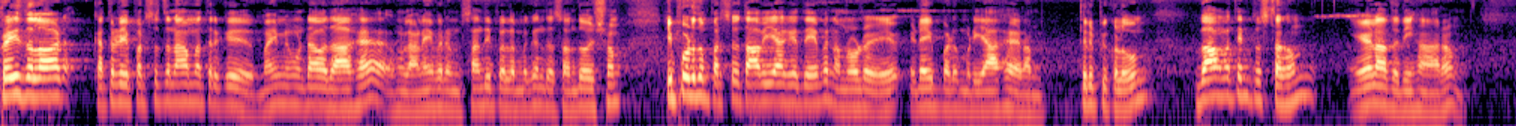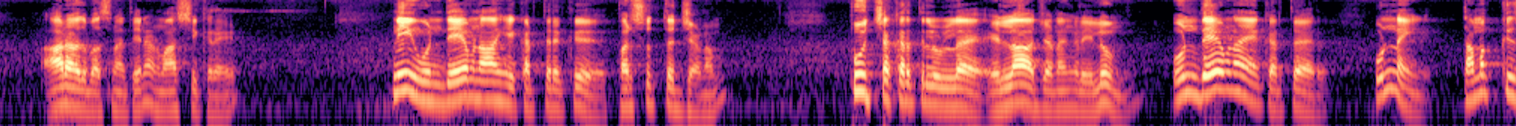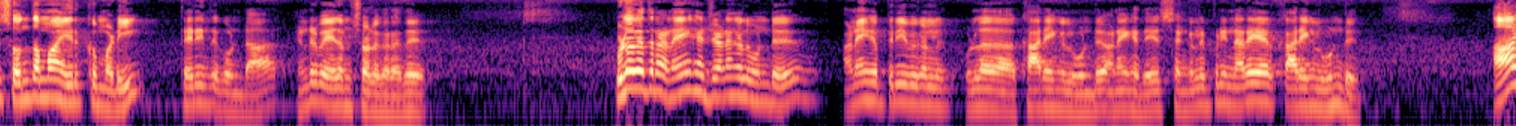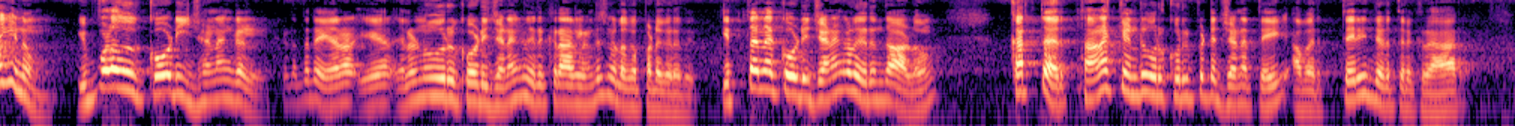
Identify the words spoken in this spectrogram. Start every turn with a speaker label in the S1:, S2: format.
S1: Price Lord பரிசுத்த நாமத்திற்கு மகிமை உண்டாவதாக. உங்கள் அனைவரும் சந்திப்பதில் மிகுந்த சந்தோஷம். இப்பொழுதும் பரிசுத்த ஆவியாக தேவன் நம்மளோட இடைப்படும்படியாக நாம் திருப்பிக் கொள்வோம். உபாகமத்தின் புஸ்தகம் ஏழாவது அதிகாரம் ஆறாவது வசனத்தை நான் வாசிக்கிறேன். நீ உன் தேவனாகிய கர்த்தருக்கு பரிசுத்த ஜனம். பூச்சக்கரத்தில் உள்ள எல்லா ஜனங்களிலும் உன் தேவனாய கர்த்தர் உன்னை தமக்கு சொந்தமாக இருக்கும்படி தெரிந்து கொண்டார் என்று வேதம் சொல்கிறது. உலகத்தில் அநேக ஜனங்கள் உண்டு அநேக பிரிவுகள் உள்ள காரியங்கள் உண்டு அநேக தேசங்கள் இப்படி நிறைய காரியங்கள் உண்டு. ஆயினும் இவ்வளவு கோடி ஜனங்கள் கிட்டத்தட்ட எ- எழுநூறு கோடி ஜனங்கள் இருக்கிறார்கள் என்று சொல்லப்படுகிறது. இத்தனை கோடி ஜனங்கள் இருந்தாலும் கர்த்தர் தனக்கென்று ஒரு குறிப்பிட்ட ஜனத்தை அவர் தெரிந்தெடுத்திருக்கிறார்.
